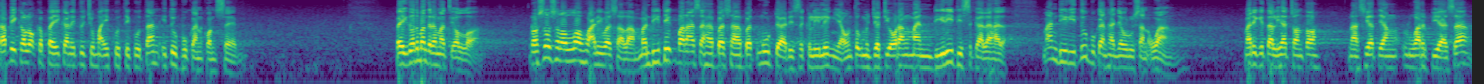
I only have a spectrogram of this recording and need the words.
Tapi kalau kebaikan itu cuma ikut-ikutan itu bukan konsep. Baik teman-teman dirahmati Allah. Rasul Shallallahu Alaihi Wasallam mendidik para sahabat-sahabat muda di sekelilingnya untuk menjadi orang mandiri di segala hal. Mandiri itu bukan hanya urusan uang. Mari kita lihat contoh nasihat yang luar biasa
